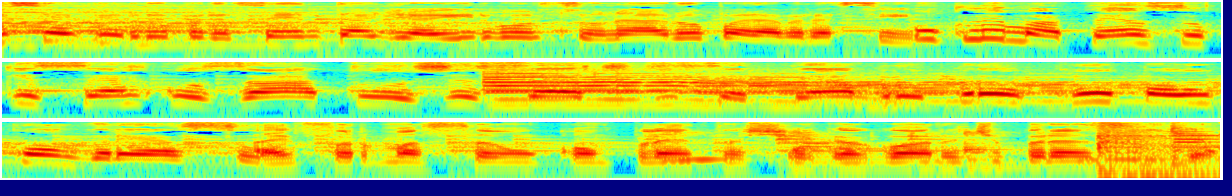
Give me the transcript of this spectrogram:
que representa Jair Bolsonaro para Brasil. O clima tenso que cerca os atos de 7 de setembro preocupa o Congresso. A informação completa chega agora de Brasília.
